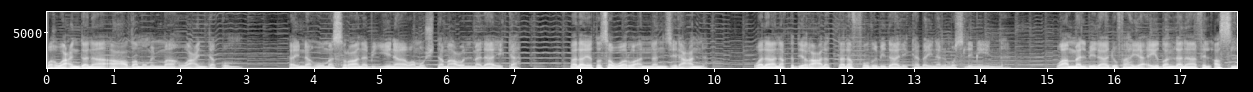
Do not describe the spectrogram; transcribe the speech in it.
وهو عندنا أعظم مما هو عندكم فإنه مسرى نبينا ومجتمع الملائكة. فلا يتصور أن ننزل عنه ولا نقدر على التلفظ بذلك بين المسلمين. وأما البلاد فهي أيضا لنا في الأصل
